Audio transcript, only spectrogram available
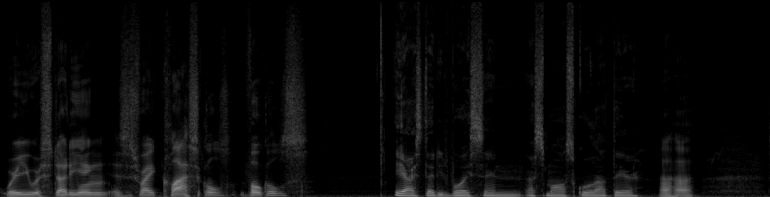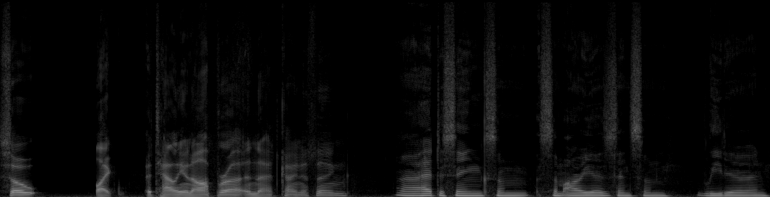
where you were studying, is this right? Classical vocals. Yeah, I studied voice in a small school out there. Uh huh. So, like Italian opera and that kind of thing. Uh, I had to sing some some arias and some lieder and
